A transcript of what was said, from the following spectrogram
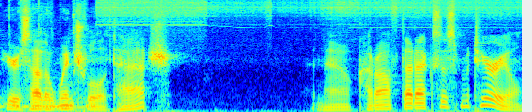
Here's how the winch will attach. Cut off that excess material.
